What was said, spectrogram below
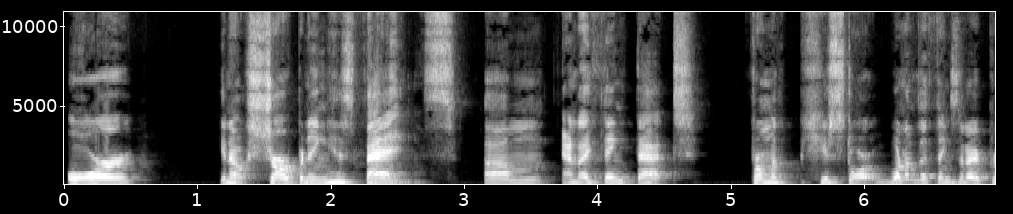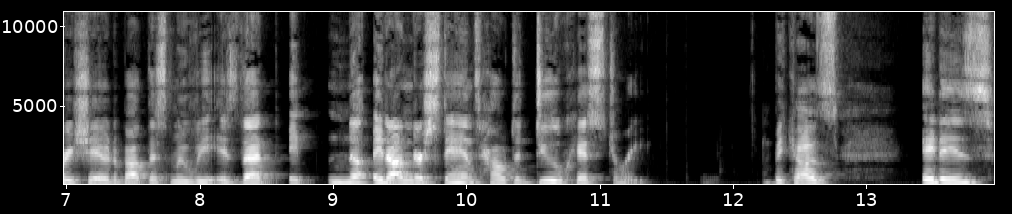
or you know, sharpening his fangs. Um, and I think that from a historic one of the things that I appreciated about this movie is that it it understands how to do history. Because it is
